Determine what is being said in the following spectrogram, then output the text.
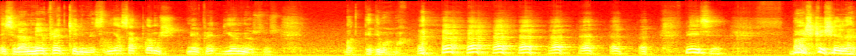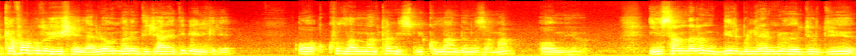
Mesela nefret kelimesini yasaklamış. Nefret diyemiyorsunuz. Bak dedim ama. Neyse. Başka şeyler, kafa bulucu şeyler ve onların ticaretiyle ilgili o kullanılan tam ismi kullandığınız zaman olmuyor. İnsanların birbirlerini öldürdüğü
